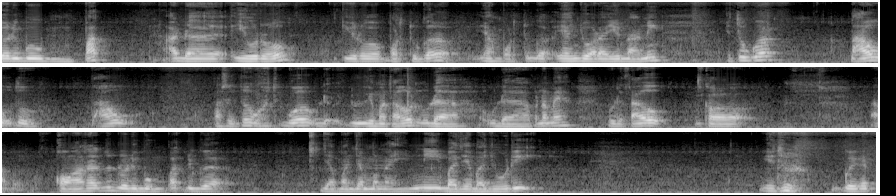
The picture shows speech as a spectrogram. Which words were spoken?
2004 ada Euro Euro Portugal yang Portugal yang juara Yunani. Itu gue tahu tuh tahu. Pas itu gue lima tahun udah udah apa namanya udah tahu kalau kalau nggak salah itu 2004 juga zaman zaman ini bajai bajuri. Gitu gue inget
